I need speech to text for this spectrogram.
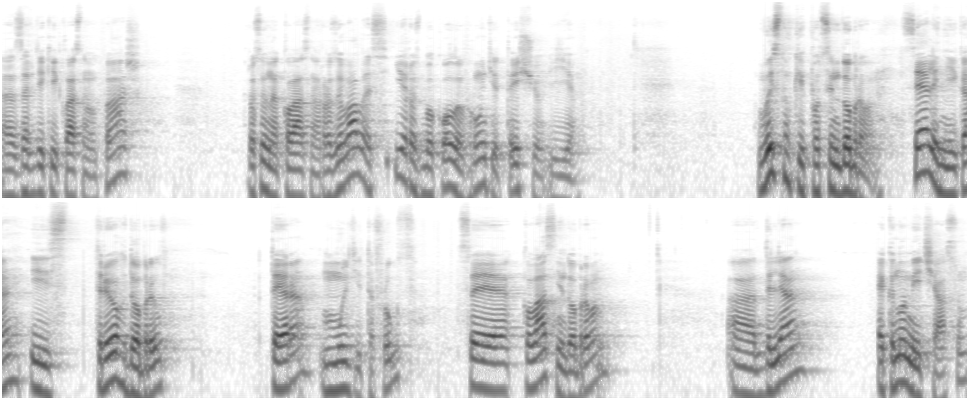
е, завдяки класному pH рослина класно розвивалась і розблоковувала в ґрунті те, що є. Висновки по цим добривам. Ця лінійка із трьох добрив Terra, Multi та Fruits. Це класні добрива для економії часу.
